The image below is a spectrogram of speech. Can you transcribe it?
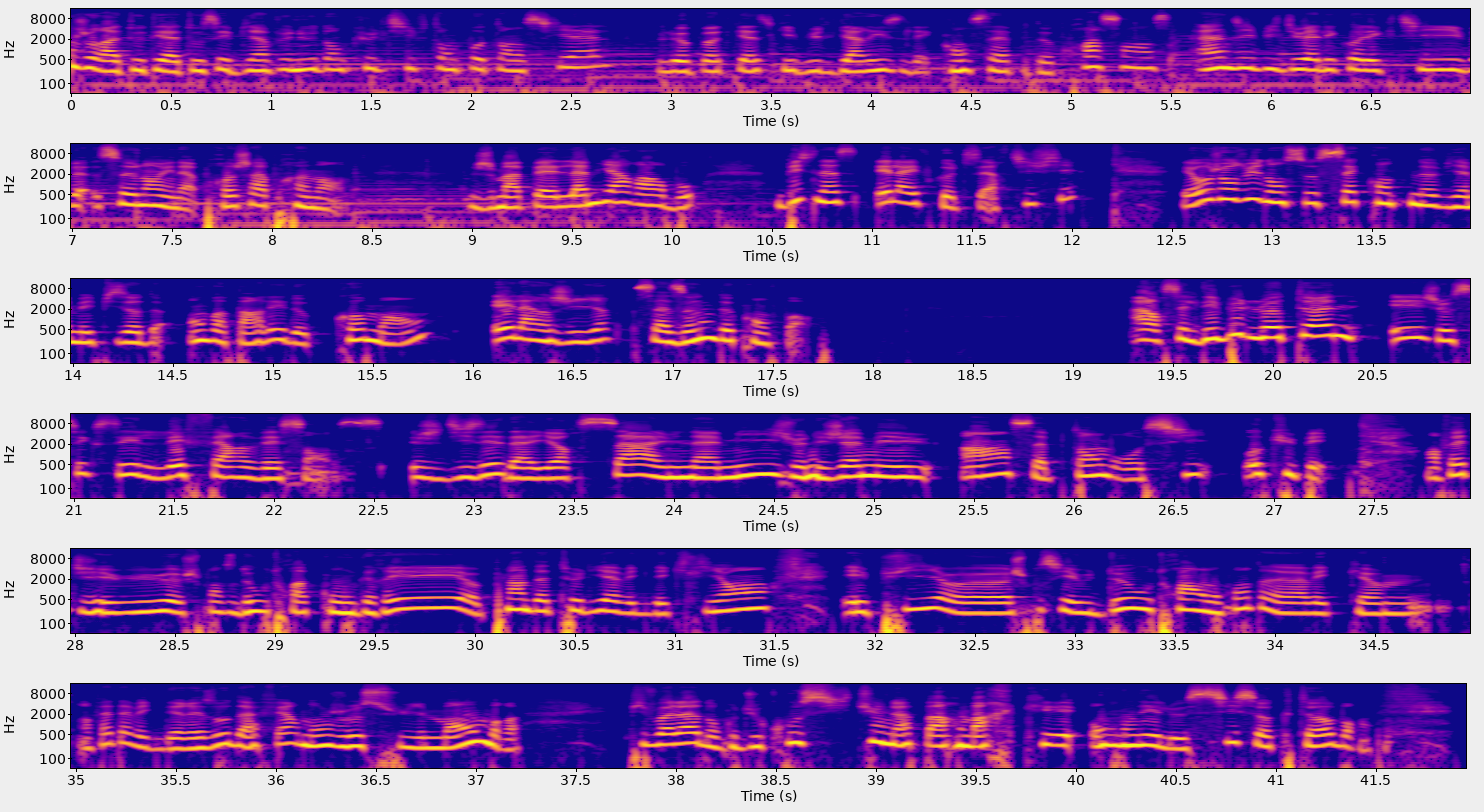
Bonjour à toutes et à tous et bienvenue dans Cultive ton potentiel, le podcast qui vulgarise les concepts de croissance individuelle et collective selon une approche apprenante. Je m'appelle Lamia Rarbo, business et life coach certifié. Et aujourd'hui, dans ce 59e épisode, on va parler de comment élargir sa zone de confort. Alors c'est le début de l'automne et je sais que c'est l'effervescence. Je disais d'ailleurs ça à une amie, je n'ai jamais eu un septembre aussi occupé. En fait j'ai eu je pense deux ou trois congrès, euh, plein d'ateliers avec des clients et puis euh, je pense qu'il y a eu deux ou trois rencontres avec euh, en fait avec des réseaux d'affaires dont je suis membre. Puis voilà, donc du coup, si tu n'as pas remarqué, on est le 6 octobre.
